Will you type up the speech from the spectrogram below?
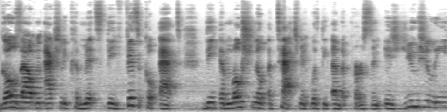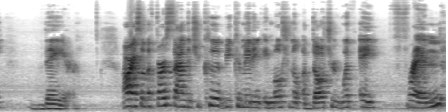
goes out and actually commits the physical act the emotional attachment with the other person is usually there all right, so the first sign that you could be committing emotional adultery with a friend,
